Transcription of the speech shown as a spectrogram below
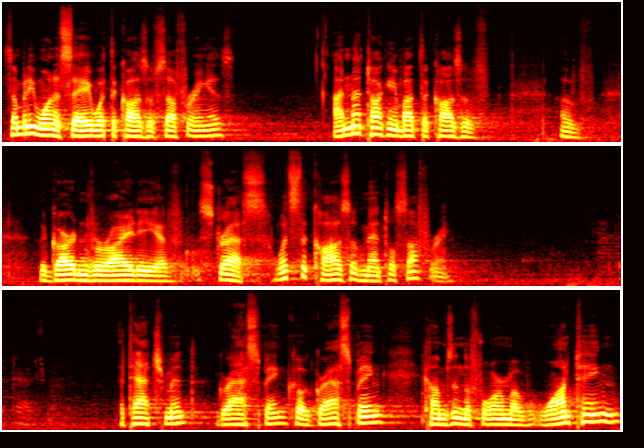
Somebody want to say what the cause of suffering is? I'm not talking about the cause of, of the garden variety of stress. What's the cause of mental suffering? Attachment. Attachment, grasping. So, grasping comes in the form of wanting,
